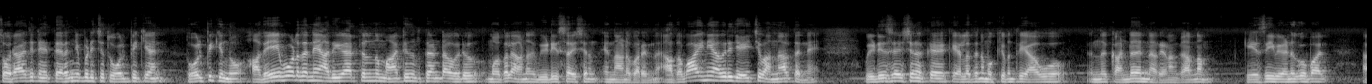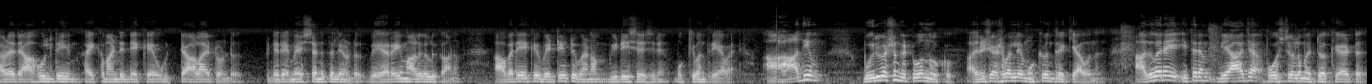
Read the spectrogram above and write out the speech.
സ്വരാജിനെ തെരഞ്ഞു പിടിച്ച് തോൽപ്പിക്കാൻ തോൽപ്പിക്കുന്നു അതേപോലെ തന്നെ അധികാരത്തിൽ നിന്ന് മാറ്റി നിർത്തേണ്ട ഒരു മുതലാണ് വി ഡി സതീശൻ എന്നാണ് പറയുന്നത്. അഥവാ ഇനി അവർ ജയിച്ച് വന്നാൽ തന്നെ വി ഡി സതീശനൊക്കെ കേരളത്തിന്റെ മുഖ്യമന്ത്രി ആവുമോ എന്ന് കണ്ടു തന്നെ അറിയണം. കാരണം കെ സി വേണുഗോപാൽ അവിടെ രാഹുലിന്റെയും ഹൈക്കമാൻഡിന്റെയൊക്കെ ഉറ്റ ആളായിട്ടുണ്ട്. പിന്നെ രമേശ് ചെന്നിത്തലയുണ്ട്. വേറെയും ആളുകൾ കാണും. അവരെയൊക്കെ വെട്ടിയിട്ട് വേണം വി ഡി ശേഷന് മുഖ്യമന്ത്രിയാവാൻ. ആദ്യം ഭൂരിപക്ഷം കിട്ടുമെന്ന് നോക്കൂ. അതിനുശേഷമല്ലേ മുഖ്യമന്ത്രിയൊക്കെ ആവുന്നത്. അതുവരെ ഇത്തരം വ്യാജ പോസ്റ്റുകളും മറ്റുമൊക്കെ ആയിട്ട്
